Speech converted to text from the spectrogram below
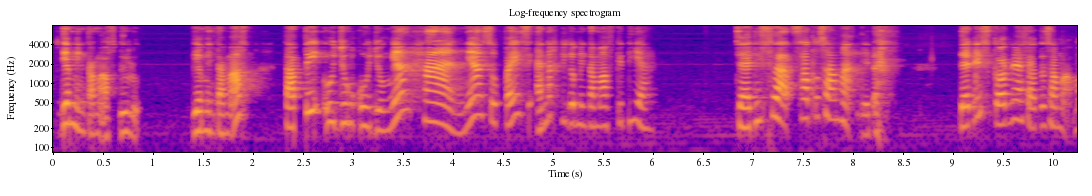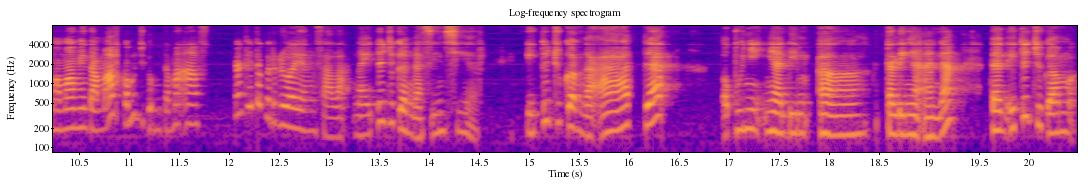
dia minta maaf dulu. Dia minta maaf, tapi ujung-ujungnya hanya supaya si anak juga minta maaf ke dia. Jadi satu sama gitu. Jadi skornya satu sama. Mama minta maaf, kamu juga minta maaf. Kan kita berdua yang salah. Nah itu juga nggak sincere. Itu juga nggak ada bunyinya di uh, telinga anak dan itu juga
